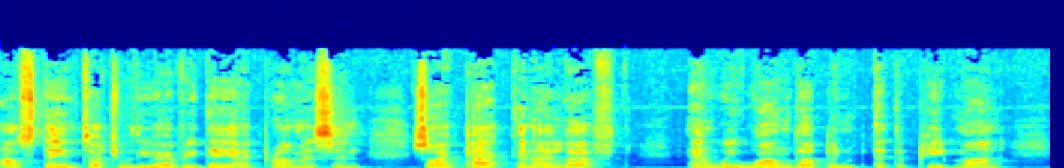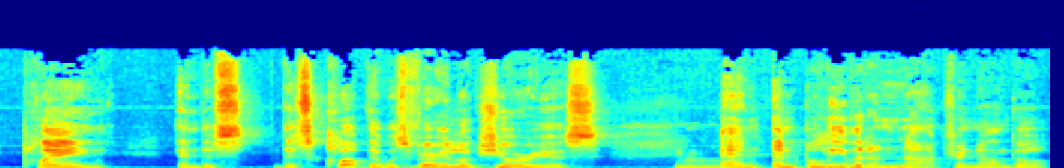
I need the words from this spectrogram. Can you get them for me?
I'll stay in touch with you every day. I promise. And so I packed and I left, and we wound up in, at the Piedmont, playing in this this club that was very luxurious, and and believe it or not, Fernando,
